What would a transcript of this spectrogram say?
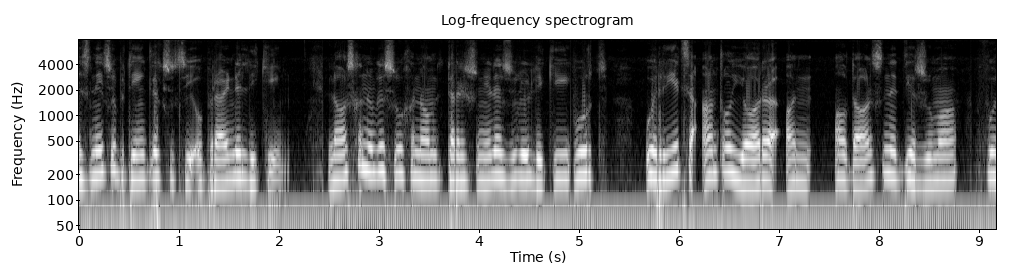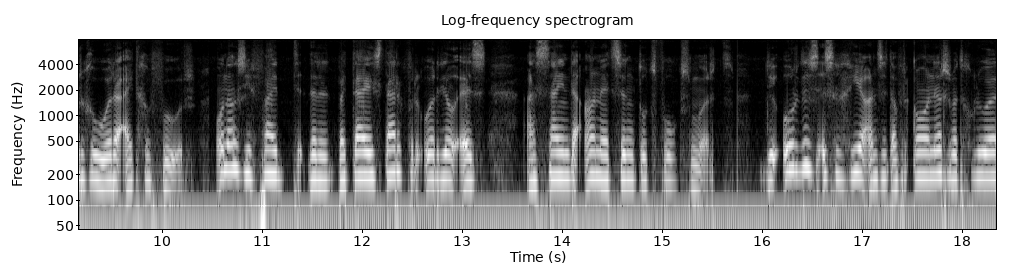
is net so bedenkelijk soos die opruinde liekie. Laasgenoemde sogenaamde traditionele Zulu liekie word oor reeds een aantal jare aan aldansende dier Zuma voorgehore uitgevoer, ondanks die feit dat het tye sterk veroordeel is as synde aanhetsing tot volksmoord. Die ordes is gegee aan Zuid-Afrikaners wat geloo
